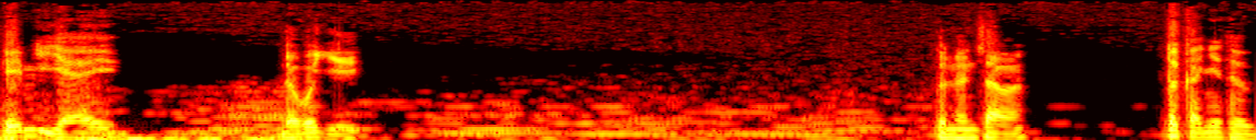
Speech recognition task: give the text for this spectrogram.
Kiếm gì vậy? Đâu có gì. Tình hình sao hả? Tất cả như thường.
